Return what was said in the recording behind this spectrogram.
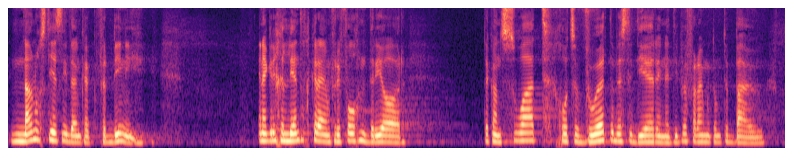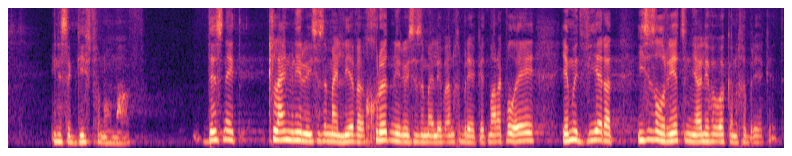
nou nog steeds nie dink ek verdien nie. En ek het die geleentheid gekry om vir die volgende 3 jaar te kan swat God se woord te bestudeer en 'n dieper verhouding met hom te bou en is 'n gift van hom af. Dis net klein manier hoe Jesus in my lewe, groot manier hoe Jesus in my lewe ingebreek het, maar ek wil hê jy moet weet dat Jesus al reeds in jou lewe ook ingebreek het.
